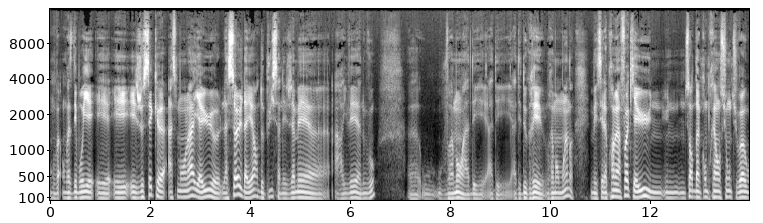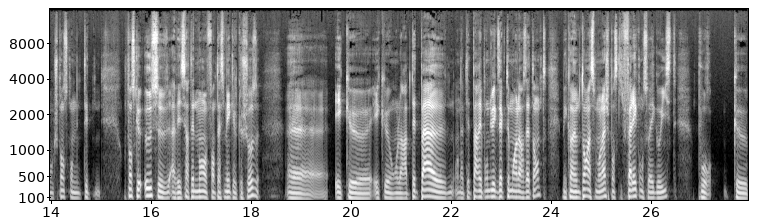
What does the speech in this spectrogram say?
on, va, on va se débrouiller. Et, et, et je sais qu'à ce moment-là, il y a eu, euh, la seule d'ailleurs, depuis ça n'est jamais euh, arrivé à nouveau, euh, ou, ou vraiment à des, à, des, à des degrés vraiment moindres, mais c'est la première fois qu'il y a eu une, une, une sorte d'incompréhension, tu vois, où je pense qu'on était... Je pense que eux se, avaient certainement fantasmé quelque chose euh, et que et que on leur a peut-être pas euh, on n'a peut-être pas répondu exactement à leurs attentes mais qu'en même temps à ce moment-là je pense qu'il fallait qu'on soit égoïste pour que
